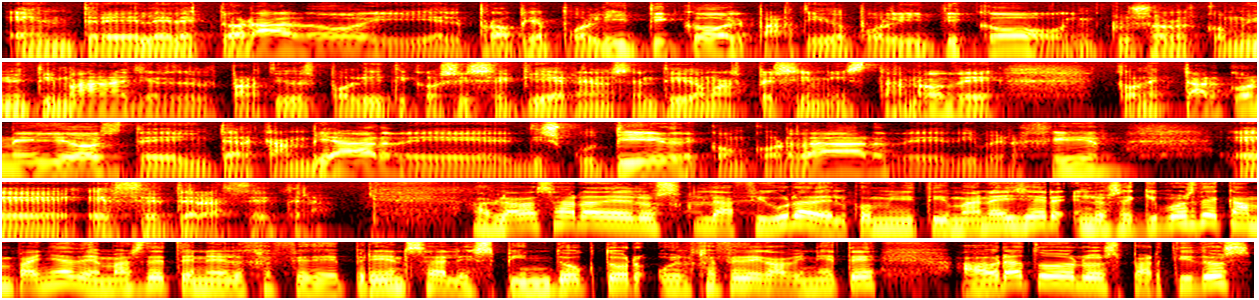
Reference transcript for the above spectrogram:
entre el electorado y el propio político, el partido político o incluso los community managers de los partidos políticos, si se quiere, en el sentido más pesimista, ¿no? De conectar con ellos, de intercambiar, de discutir, de concordar, de divergir, eh, etcétera, etcétera. Hablabas ahora de la figura del community manager. En los equipos de campaña, además de tener el jefe de prensa, el spin doctor o el jefe de gabinete, ahora todos los partidos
